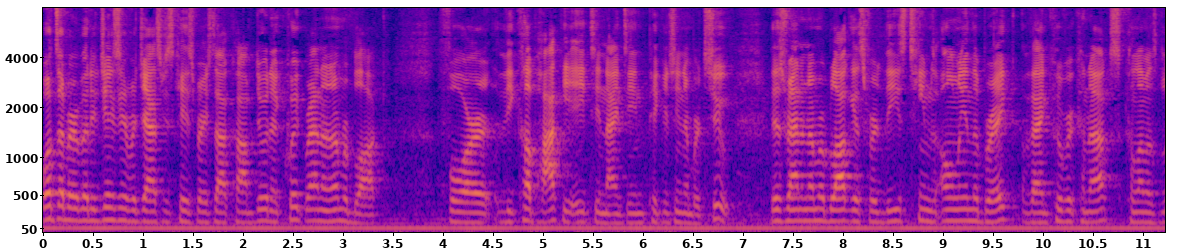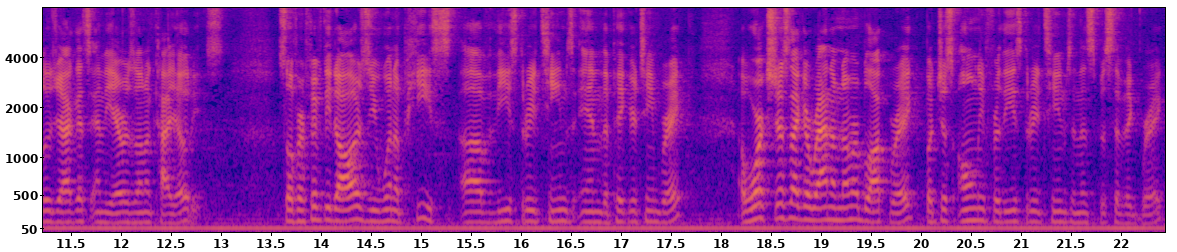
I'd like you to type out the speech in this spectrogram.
What's up, everybody? Jason here for JaspysCaseBreaks.com doing a quick random number block for the Cup Hockey 18-19, pick your team number two. This random number block is for these teams only in the break, Vancouver Canucks, Columbus Blue Jackets, and the Arizona Coyotes. So for $50, you win a piece of these three teams in the pick your team break. It works just like a random number block break, but just only for these three teams in this specific break.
